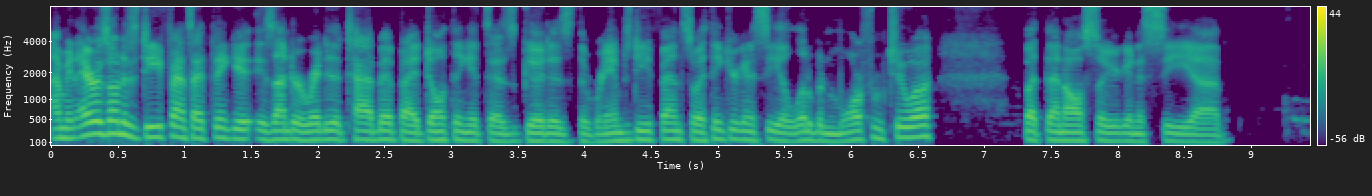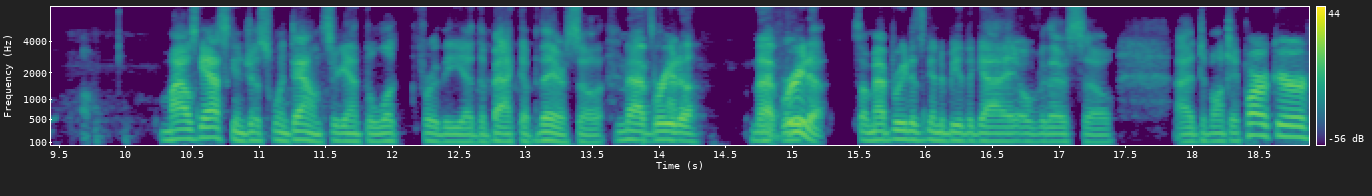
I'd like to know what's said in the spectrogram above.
I mean, Arizona's defense, I think, it is underrated a tad bit, but I don't think it's as good as the Rams defense. So I think you're going to see a little bit more from Tua, but then also you're going to see uh, Myles Gaskin just went down, so you're going to have to look for the uh, the backup there. So Matt Breida. Matt Breida. So Matt Breida is going to be the guy over there. So uh, Parker,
